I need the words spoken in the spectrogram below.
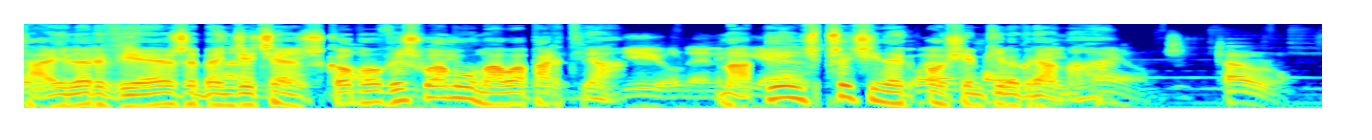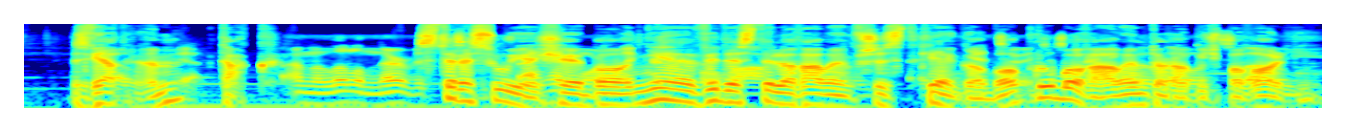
Tyler wie, że będzie ciężko, bo wyszła mu mała partia. Ma 5,8 kg. Z wiadrem? Tak. Stresuję się, bo nie wydestylowałem wszystkiego, bo próbowałem to robić powoli.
